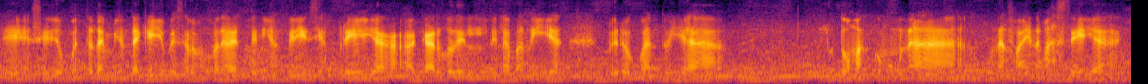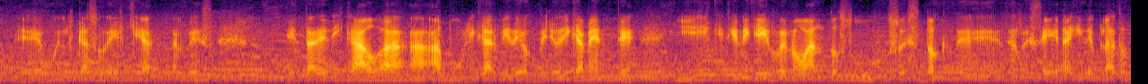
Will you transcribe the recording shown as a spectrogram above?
eh, se dio cuenta también de aquello, pese a lo mejor haber tenido experiencias previas a, cargo del- de la parrilla, pero cuando ya lo tomas como una, una faena más seria, eh, o en el caso de él que tal vez está dedicado a, a- a publicar videos periódicamente y que tiene que ir renovando su, su stock de, de recetas y de platos,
